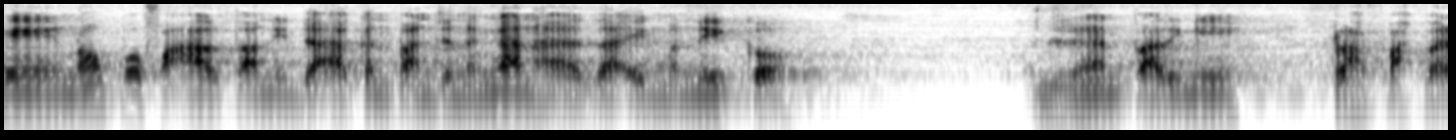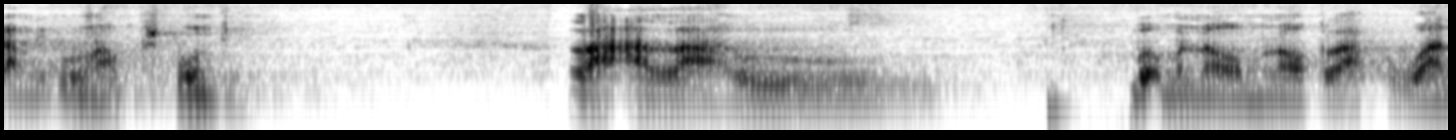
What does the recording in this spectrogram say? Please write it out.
saking napa fa'alta nindakaken panjenengan hadza ing menika? Jenengan paringi pelapah barang niku napa? Pundi la allahu mbok menawa-menawa kelakuan.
